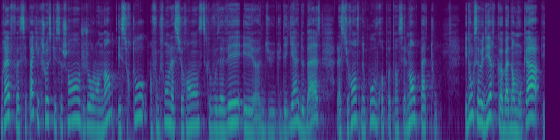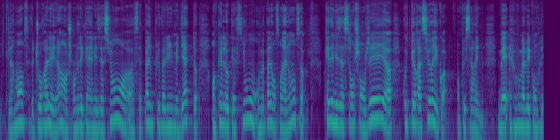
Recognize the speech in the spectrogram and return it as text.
Bref, c'est pas quelque chose qui se change du jour au lendemain. Et surtout, en fonction de l'assurance que vous avez et euh, du, dégât de base, l'assurance ne couvre potentiellement pas tout. Et donc ça veut dire que bah, dans mon cas, et clairement ça fait toujours aller, hein, changer les canalisations, euh, c'est pas une plus-value immédiate. En quelle location On met pas dans son annonce canalisation changée, euh, coup de cœur assuré quoi. En plus ça rime. Mais vous m'avez compris.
